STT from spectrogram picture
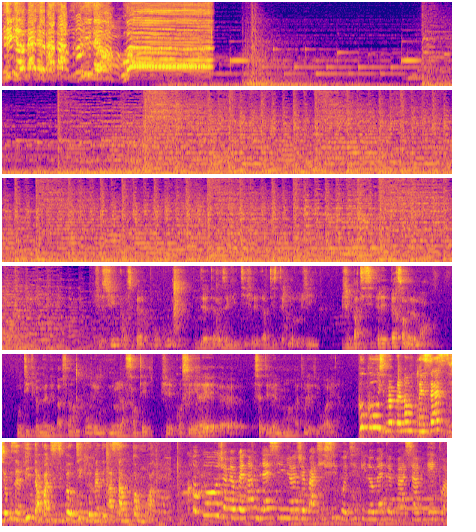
10 km de Bassam, nous y Je suis Prosper Oku, directeur exécutif des Artistes Technologies. Je participerai personnellement aux 10 km de Bassam pour réunir la santé. Je conseillerai euh, cet événement à tous les Ivoiriens. Coucou, je me prénomme Princesse. Je vous invite à participer aux 10 km de Bassam comme moi. Coucou, je me prénomme Blessing. Je participe aux 10 km de Bassam et toi?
